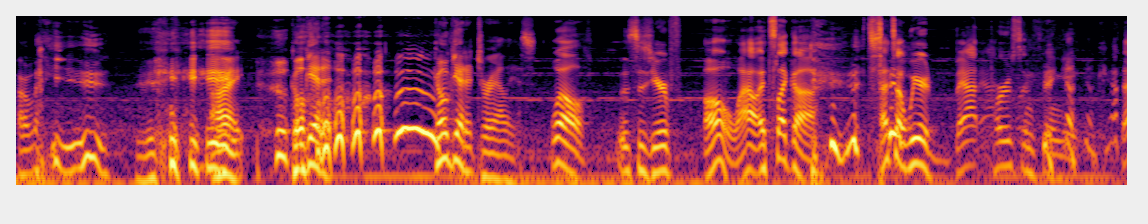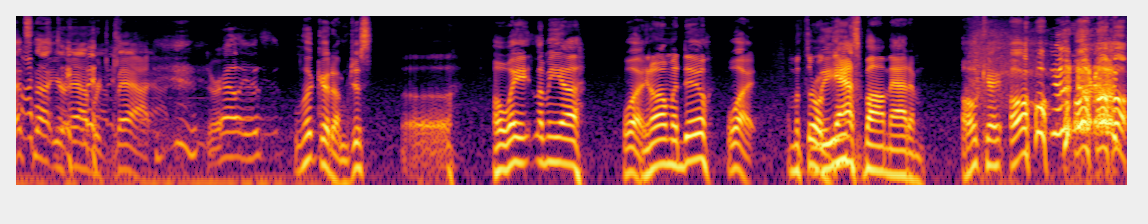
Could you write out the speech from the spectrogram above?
All right, go get it. Go get it, Doraleous. well, this is your. F- oh wow, it's like a. that's a weird bat person thingy. That's not your average bat. Doraleous. Look at him, just Oh wait, let me. Uh, what? you know what I'm gonna do? what? I'm gonna throw Leave? a gas bomb at him. Okay. Oh. Oh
